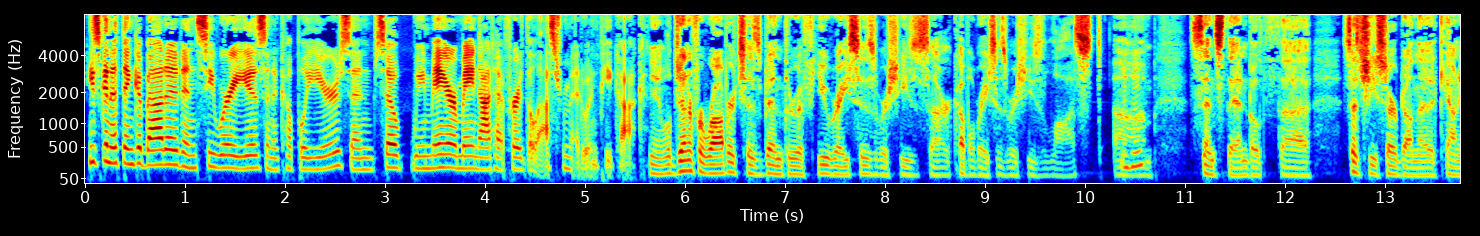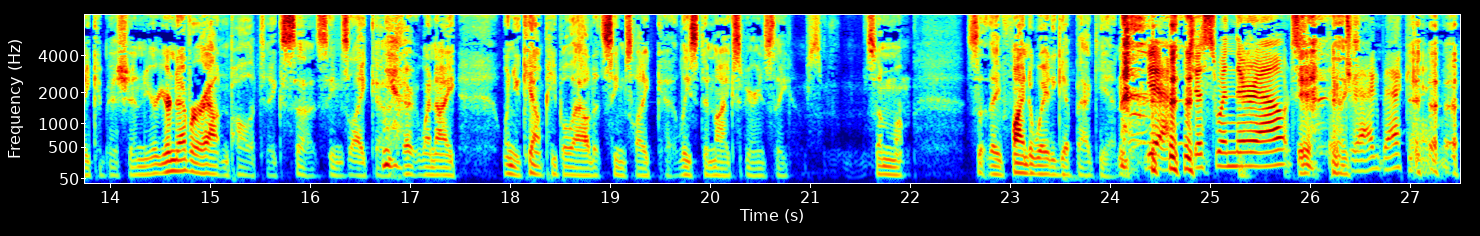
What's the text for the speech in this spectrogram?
he's going to think about it and see where he is in a couple years. And so we may or may not have heard the last from Edwin Peacock. Yeah, well, Jennifer Roberts has been through a few races where she's, uh, or a couple races where she's lost um, mm-hmm. Since then. Both uh, since she served on the county commission. You're you're never out in politics. Uh, it seems like uh, yeah. when I when you count people out, it seems like at least in my experience, they some so they find a way to get back in. yeah, just when they're out, yeah. they're dragged back in.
